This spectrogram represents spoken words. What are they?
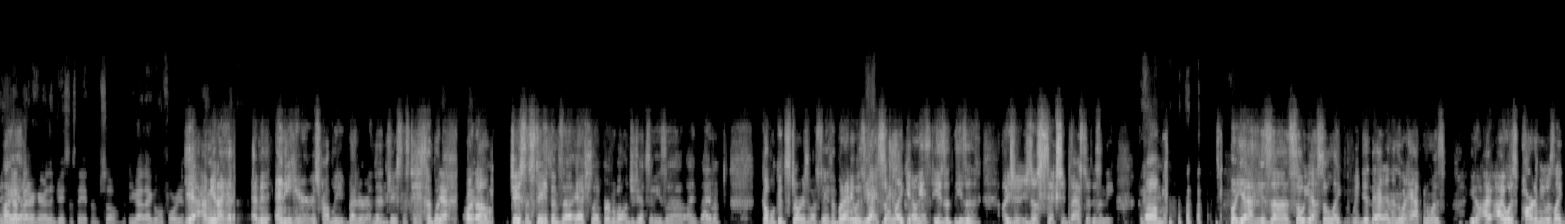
and you got uh, better hair than Jason Statham, so you got that going for you. Yeah, I mean, I had I mean, any hair is probably better than Jason Statham, but yeah, but um, Jason Statham's uh, actually a purple belt in jiu-jitsu. He's uh, I, I have a couple good stories about Statham, but anyways, yeah. So like you know, he's he's a he's a he's a, he's a sexy bastard, isn't he? Um, but yeah, he's uh, so yeah, so like we did that, and then what happened was, you know, I I was part of me was like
